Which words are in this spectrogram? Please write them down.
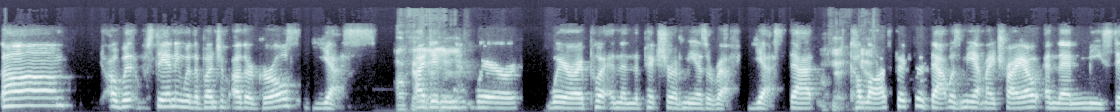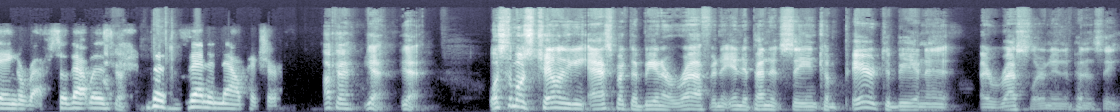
Um, oh, standing with a bunch of other girls. Yes. Okay. I yeah, didn't yeah. wear where I put and then the picture of me as a ref. Yes, that okay, collage yeah. picture, that was me at my tryout and then me staying a ref. So that was okay. the then and now picture. Okay. Yeah. Yeah. What's the most challenging aspect of being a ref in the independent scene compared to being a, a wrestler in the independent scene?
